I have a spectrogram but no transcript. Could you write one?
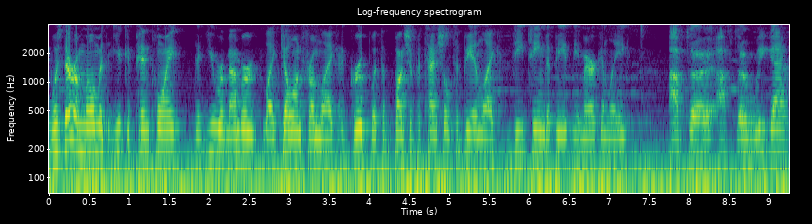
was there a moment that you could pinpoint that you remember like going from like a group with a bunch of potential to being like the team to beat in the American League? After after we got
